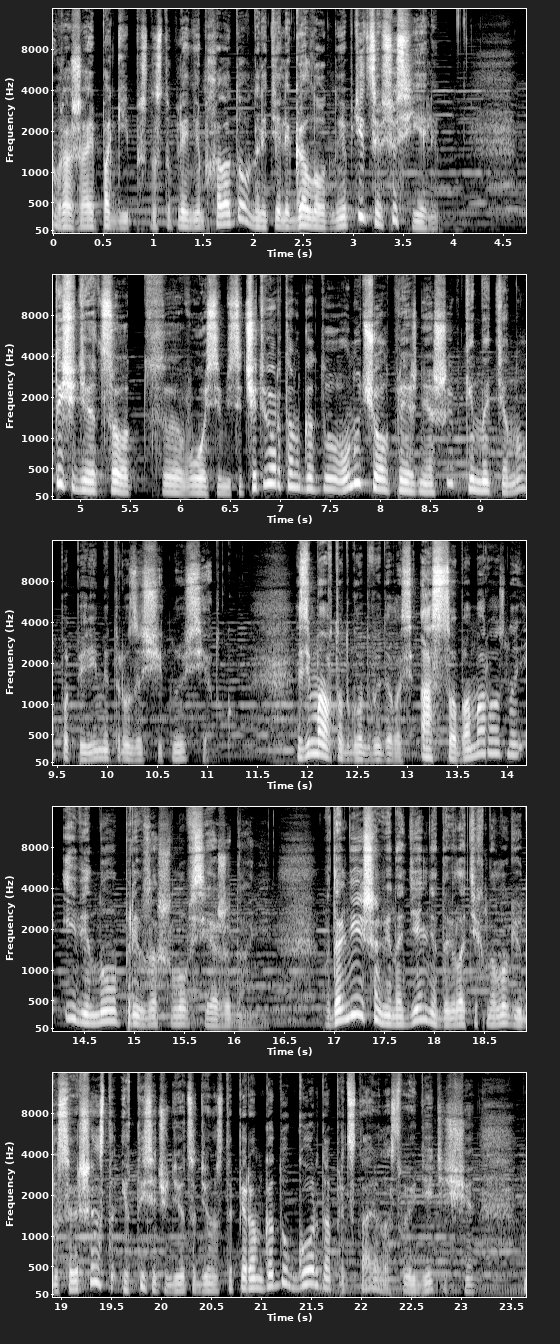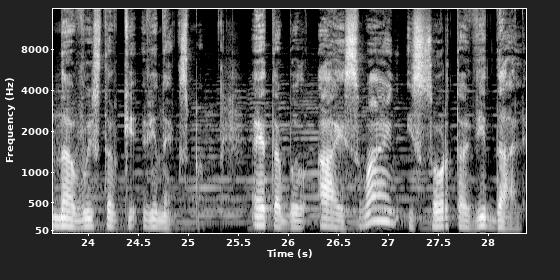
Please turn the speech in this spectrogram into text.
урожай погиб. С наступлением холодов налетели голодные птицы и все съели. В 1984 году он учел прежние ошибки и натянул по периметру защитную сетку. Зима в тот год выдалась особо морозной, и вино превзошло все ожидания. В дальнейшем винодельня довела технологию до совершенства и в 1991 году гордо представила свое детище на выставке Винэкспо. Это был Wine из сорта Видаль,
